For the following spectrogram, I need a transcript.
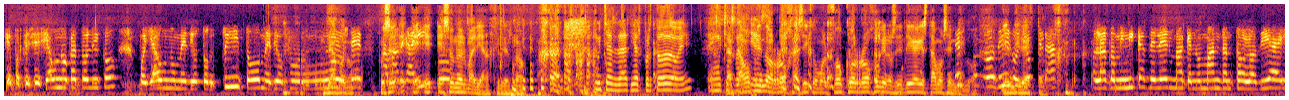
que porque si sea uno católico, pues ya uno medio tontito, medio, no Ya, lo bueno, sé, pues eh, eh, eso no es María Ángeles, no. Muchas gracias por todo, ¿eh? Eh, La Muchas estamos gracias. poniendo roja, así como el foco rojo que nos indica que estamos en vivo. Lo y en digo yo directo. que la- las dominicas del ERMA que nos mandan todos los días y,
